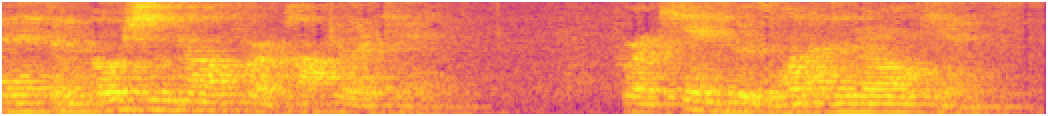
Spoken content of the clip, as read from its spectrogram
And it's an ocean gulf for a popular kid, for a kid who's one of the normal kids,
